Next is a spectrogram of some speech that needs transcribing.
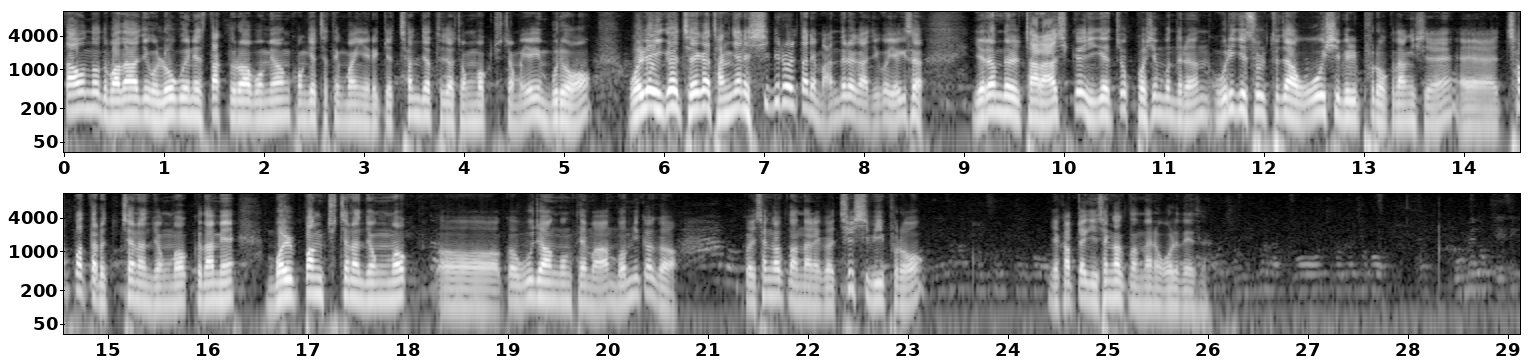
다운로드 받아가지고 로그인해서 딱 들어와 보면 공개 채팅방에 이렇게 천재 투자 종목 추천 뭐 여기 무료. 원래 이거 제가 작년에 11월 달에 만들어 가지고 여기서 여러분들 잘 아실 거예요 이게 쭉 보신 분들은 우리 기술 투자 51%그 당시에 에, 첫 바따로 추천한 종목 그 다음에 몰빵 추천한 종목 어 그 우주항공 테마 뭡니까? 그거 그 생각도 안 나네. 그 72% 이제 갑자기 생각도 안 나네 오래돼서 몸에도 개새끼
